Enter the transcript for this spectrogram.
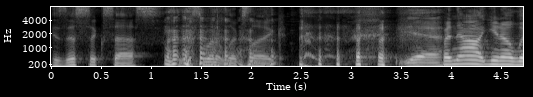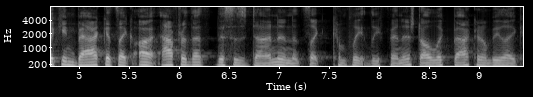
Is this success? Is this what it looks like? Yeah. But now, you know, looking back, it's like uh, after that this is done and it's like completely finished, I'll look back and I'll be like,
